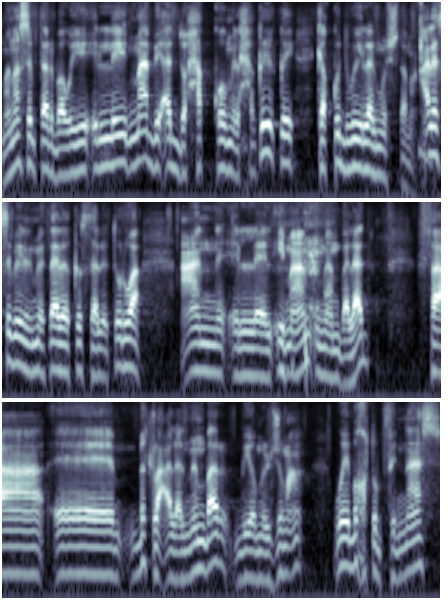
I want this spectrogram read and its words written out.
مناصب تربوية اللي ما بيأدوا حقهم الحقيقي كقدوة للمجتمع. على سبيل المثال القصة اللي تروى عن الإمام إمام بلد. فبيطلع آه، على المنبر بيوم الجمعة وبخطب في الناس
